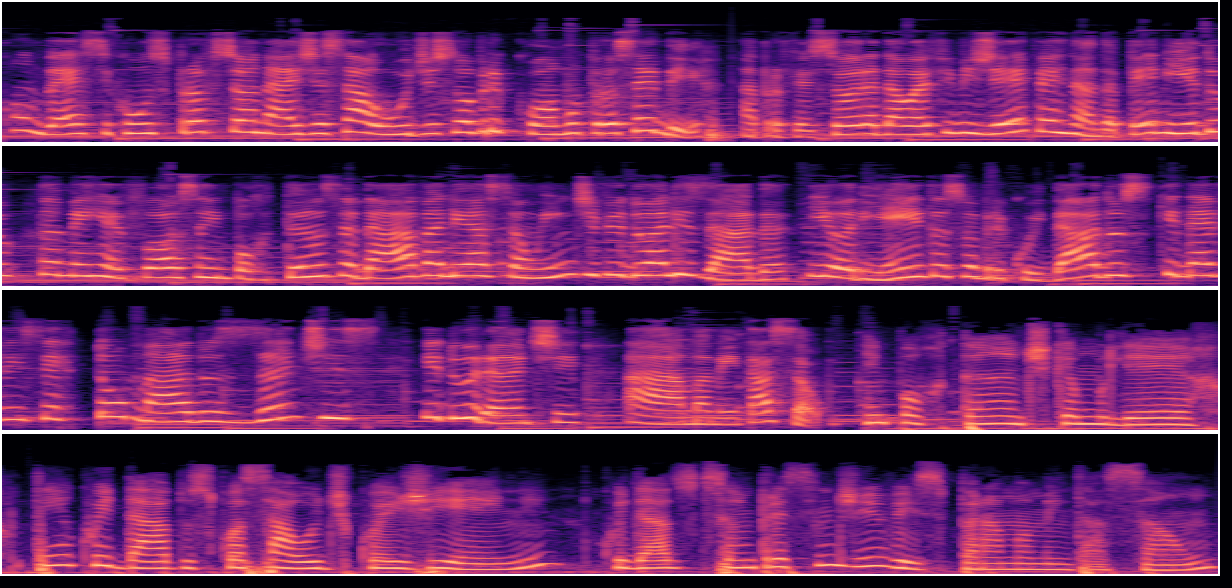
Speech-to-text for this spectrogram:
converse com os profissionais de saúde sobre como proceder. A professora da UFMG, Fernanda Penido, também reforça a importância da avaliação individualizada e orienta sobre cuidados que devem ser tomados antes e durante a amamentação. É importante que a mulher tenha cuidados com a saúde, com a higiene, cuidados que são imprescindíveis para a amamentação,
